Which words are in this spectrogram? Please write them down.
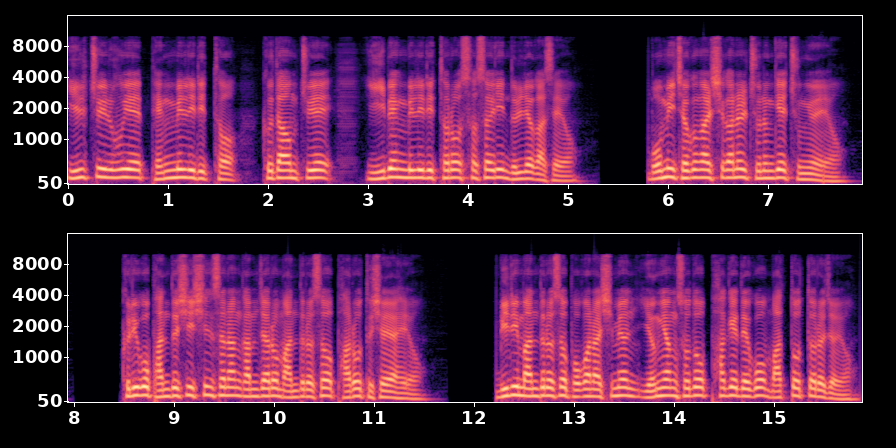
일주일 후에 100ml, 그 다음 주에 200ml로 서서히 늘려가세요. 몸이 적응할 시간을 주는 게 중요해요. 그리고 반드시 신선한 감자로 만들어서 바로 드셔야 해요. 미리 만들어서 보관하시면 영양소도 파괴되고 맛도 떨어져요.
